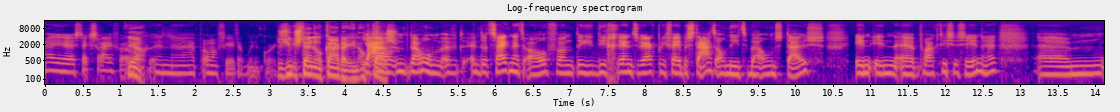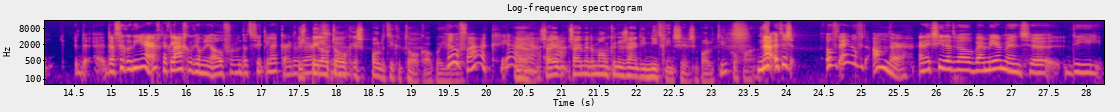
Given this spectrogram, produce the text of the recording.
Hij is tekstschrijver ook en uh, hij promoveert ook binnenkort. Dus jullie steunen elkaar daarin ook ja, thuis? Ja, daarom. En dat zei ik net al, van die, die grens werk-privé bestaat al niet bij ons thuis in, in uh, praktische zin. Hè. Um, dat vind ik ook niet erg. Daar klaag ik ook helemaal niet over, want dat vind ik lekker. Dat dus werkt, pillow talk uh, is politieke talk ook bij jullie? Heel vaak, ja. ja. ja zou, je, ja. zou je met een man kunnen zijn die niet geïnteresseerd is in politiek? Of? Nou, het is of het een of het ander. En ik zie dat wel bij meer mensen die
